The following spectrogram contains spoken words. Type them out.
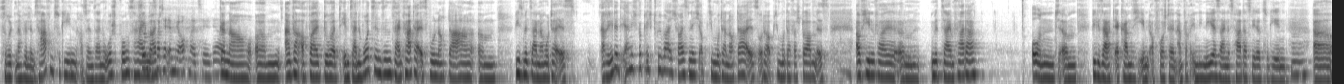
zurück nach Wilhelmshaven zu gehen, also in seine Ursprungsheimat. Stimmt, das hatte er mir auch mal erzählt, ja. Genau, ähm, einfach auch, weil dort eben seine Wurzeln sind. Sein Vater ist wohl noch da, ähm, wie es mit seiner Mutter ist. Da redet er nicht wirklich drüber. Ich weiß nicht, ob die Mutter noch da ist oder ob die Mutter verstorben ist. Auf jeden Fall ähm, mit seinem Vater und ähm, wie gesagt, er kann sich eben auch vorstellen, einfach in die Nähe seines Vaters wieder zu gehen mhm. äh,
